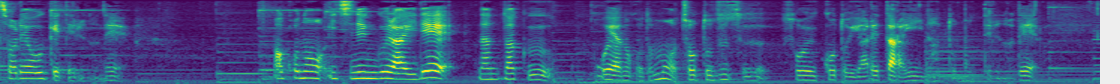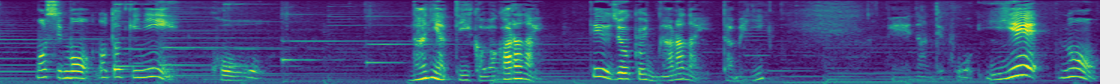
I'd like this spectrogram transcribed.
それを受けてるので、まあ、この1年ぐらいでなんとなく親のこともちょっとずつそういうことをやれたらいいなと思ってるのでもしもの時にこう何やっていいかわからないっていう状況にならないために、えー、なんでこう家の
